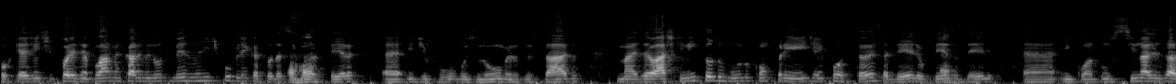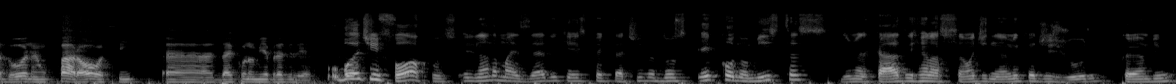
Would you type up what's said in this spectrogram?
Porque a gente, por exemplo, lá no Mercado Minuto mesmo, a gente publica toda segunda-feira uhum. uh, e divulga os números, os dados mas eu acho que nem todo mundo compreende a importância dele, o peso é. dele, uh, enquanto um sinalizador, né, um farol assim uh, da economia brasileira. O Boletim Focus, ele nada mais é do que a expectativa dos economistas do mercado em relação à dinâmica de juro, câmbio,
